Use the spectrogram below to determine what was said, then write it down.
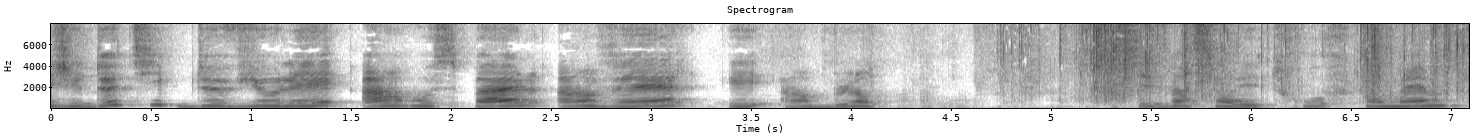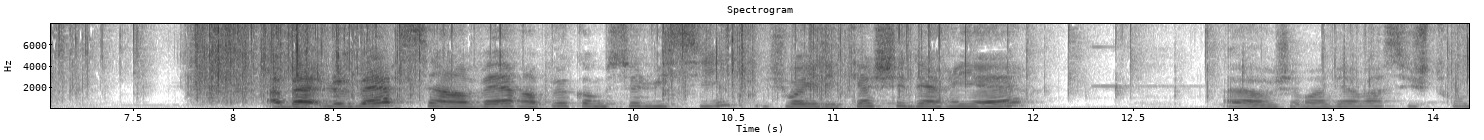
j'ai deux types de violet, un rose pâle, un vert et un blanc. J'essaie de voir si on les trouve quand même. Ah bah, le vert, c'est un vert un peu comme celui-ci. Je vois, il est caché derrière. Alors, j'aimerais bien voir si je trouve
